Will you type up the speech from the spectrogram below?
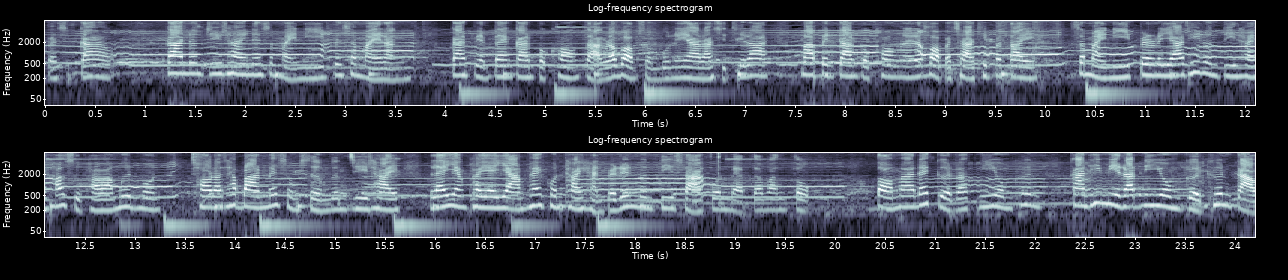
2489 การดนตรีไทยในสมัยนี้เป็นสมัยหลัง การเปลี่ยนแปลงการปกครองจากระบอบสมบูรณาญาสิทธิราชย์มาเป็นการปกครองในระบอบประชาธิปไตย สมัยนี้เป็นระยะที่ดนตรีไทยเข้าสู่ภาวะมืดมน เพราะรัฐบาลไม่ส่งเสริมดนตรีไทย และยังพยายามให้คนไทยหันไปเล่นดนตรีสากลแบบตะวันตก ต่อมาได้เกิดรัฐนิยมขึ้น การที่มีรัฐนิยมเกิดขึ้นกล่าว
